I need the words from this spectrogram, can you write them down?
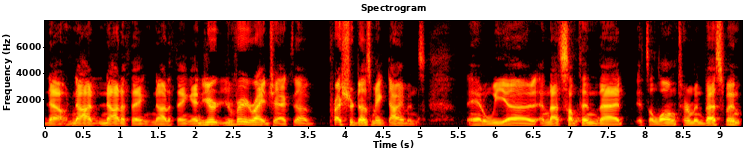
No, not not a thing, not a thing. And you're you're very right, Jack. Uh, pressure does make diamonds, and we uh, and that's something that it's a long term investment.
